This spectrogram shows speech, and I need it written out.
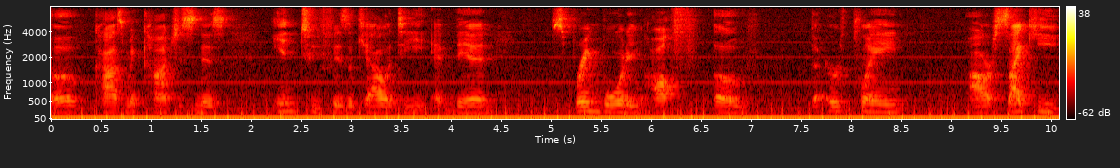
of cosmic consciousness into physicality and then springboarding off of the earth plane our psyche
